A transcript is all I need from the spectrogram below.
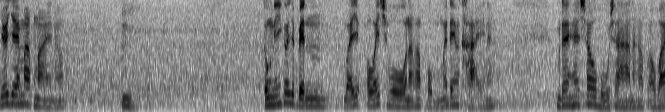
เยอะแยะมากมายนะครับ ตรงนี้ก็จะเป็นไว้เอาไว้โชว์นะครับ ผมไม่ได้ขายนะไม่ได้ให้เช่าบูชานะครับ เอาไว้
